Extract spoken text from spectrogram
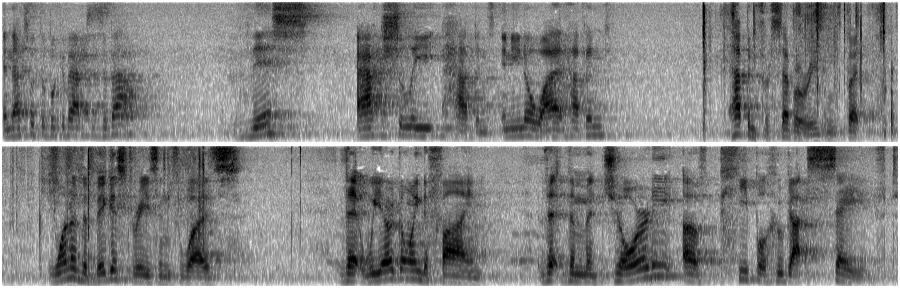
And that's what the book of Acts is about. This actually happens. And you know why it happened? It happened for several reasons, but one of the biggest reasons was that we are going to find that the majority of people who got saved,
